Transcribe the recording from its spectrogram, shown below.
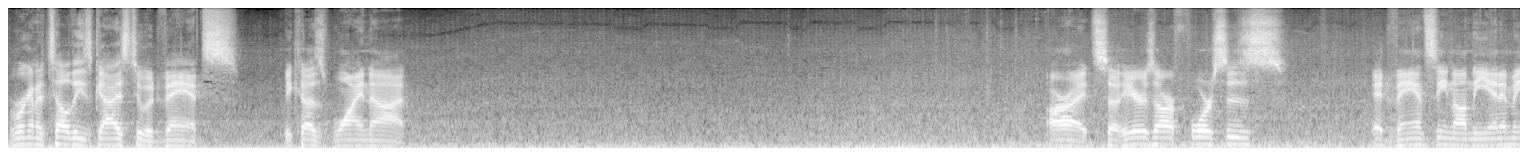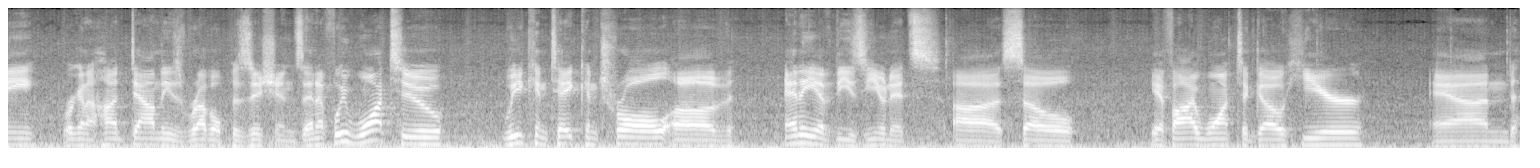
We're going to tell these guys to advance, because why not? Alright, so here's our forces advancing on the enemy. We're going to hunt down these rebel positions. And if we want to, we can take control of any of these units. Uh, so if I want to go here and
